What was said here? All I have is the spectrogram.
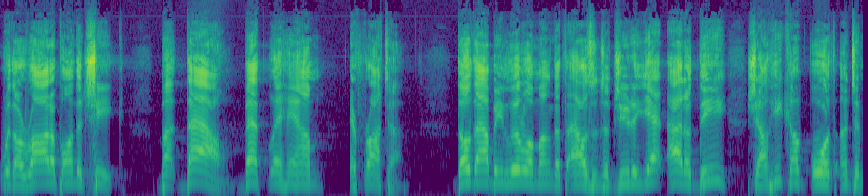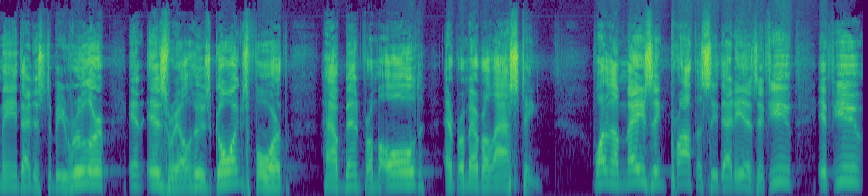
with a rod upon the cheek. But thou, Bethlehem Ephratah, though thou be little among the thousands of Judah, yet out of thee shall he come forth unto me that is to be ruler in Israel, whose goings forth have been from old and from everlasting. What an amazing prophecy that is. If you if you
